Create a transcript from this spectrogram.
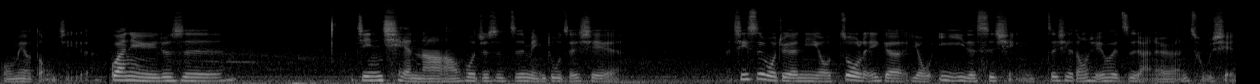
我没有动机了。关于就是金钱啊，或者是知名度这些，其实我觉得你有做了一个有意义的事情，这些东西会自然而然出现。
